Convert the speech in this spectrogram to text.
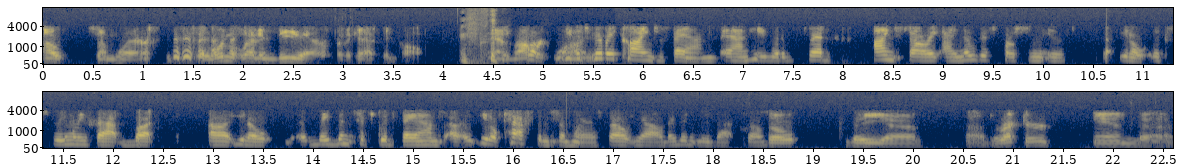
out somewhere. they wouldn't let him be there for the casting call. And Robert Well, he was very kind to fans, and he would have said, "I'm sorry, I know this person is, you know, extremely fat, but." Uh, you know, they've been such good fans. Uh, you know, cast them somewhere. So yeah, they didn't need that. So so the uh, uh, director and uh,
